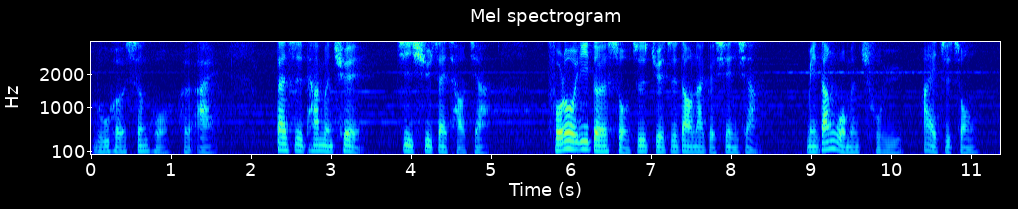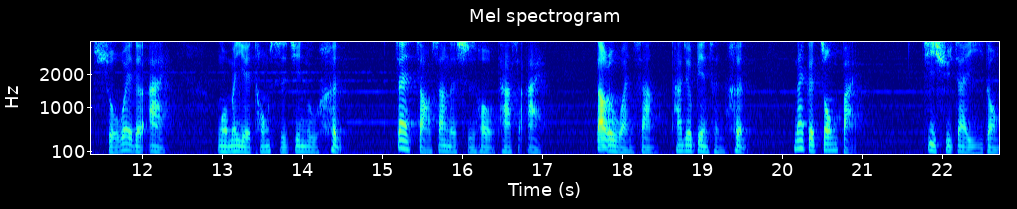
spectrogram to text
如何生活和爱，但是他们却。继续在吵架。弗洛伊德首知觉知到那个现象：每当我们处于爱之中，所谓的爱，我们也同时进入恨。在早上的时候，它是爱；到了晚上，它就变成恨。那个钟摆继续在移动。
